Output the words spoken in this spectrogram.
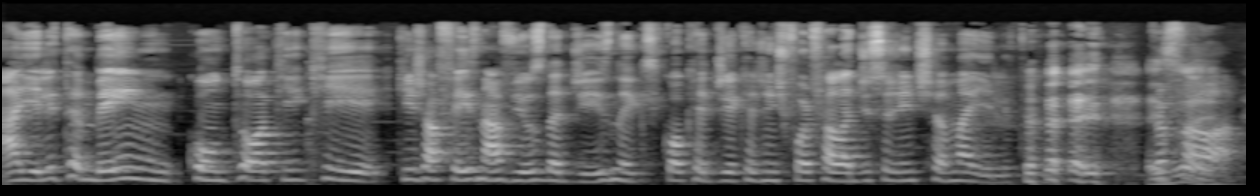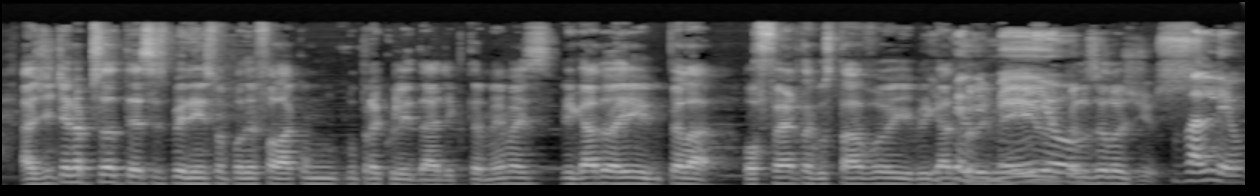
E ele também contou aqui que, que já fez navios da Disney, que qualquer dia que a gente for falar disso, a gente chama ele também. é isso falar. aí. A gente ainda precisa ter essa experiência para poder falar com, com tranquilidade aqui também, mas obrigado aí pela oferta, Gustavo, e obrigado pelo pelo e-mail e pelos elogios. Valeu.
